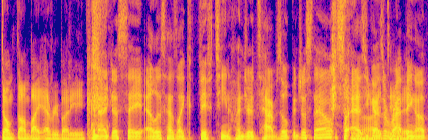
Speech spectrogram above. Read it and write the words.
dumped on by everybody Can I just say Ellis has like 1500 tabs open just now? So as you guys are wrapping David. up,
